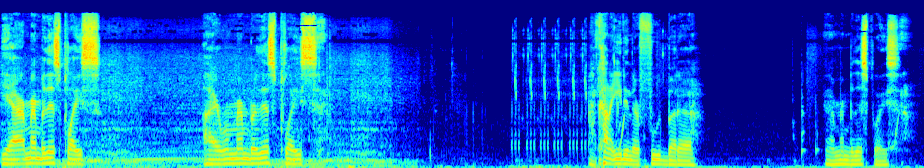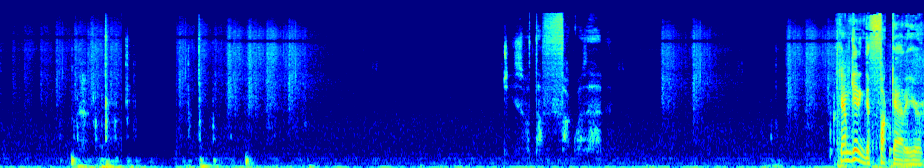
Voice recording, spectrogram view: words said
Yeah, I remember this place. I remember this place. I'm kind of eating their food, but, uh... I remember this place. Okay, I'm getting the fuck out of here.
